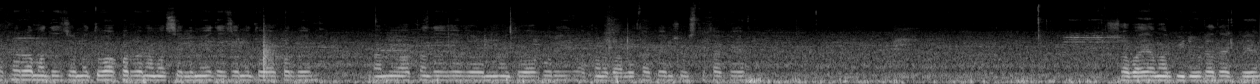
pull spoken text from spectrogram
আপনারা আমাদের জন্য দোয়া করবেন, আমার ছেলে মেয়েদের জন্য দোয়া করবেন। আমিও আপনাদের জন্য দোয়া করি। আপনারা ভালো থাকেন, সুস্থ থাকেন। সবাই আমার ভিডিওটা দেখবেন।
